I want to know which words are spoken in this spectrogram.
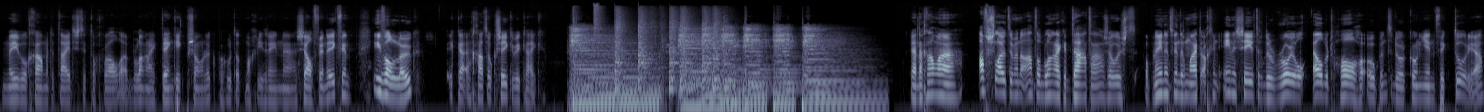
mee wil gaan met de tijd is dit toch wel uh, belangrijk, denk ik persoonlijk. Maar goed, dat mag iedereen uh, zelf vinden. Ik vind het in ieder geval leuk. Ik uh, ga het ook zeker weer kijken. Ja, dan gaan we afsluiten met een aantal belangrijke data. Zo is op 29 maart 1871 de Royal Albert Hall geopend door koningin Victoria.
